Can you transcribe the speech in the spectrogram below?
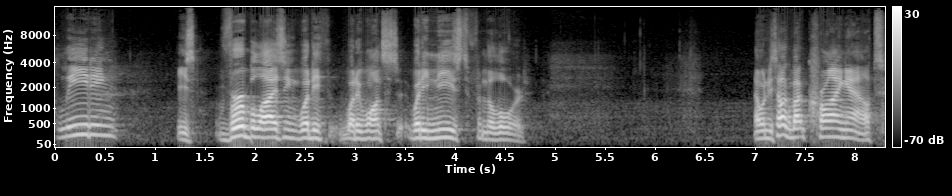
pleading, he's verbalizing what he, what he wants, what he needs from the Lord. Now, when you talk about crying out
